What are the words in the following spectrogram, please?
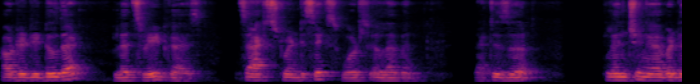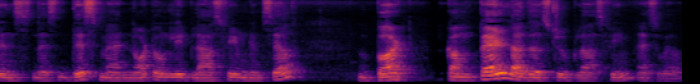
How did he do that? Let's read, guys. It's Acts 26, verse 11. That is a clinching evidence that this man not only blasphemed himself, but compelled others to blaspheme as well.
